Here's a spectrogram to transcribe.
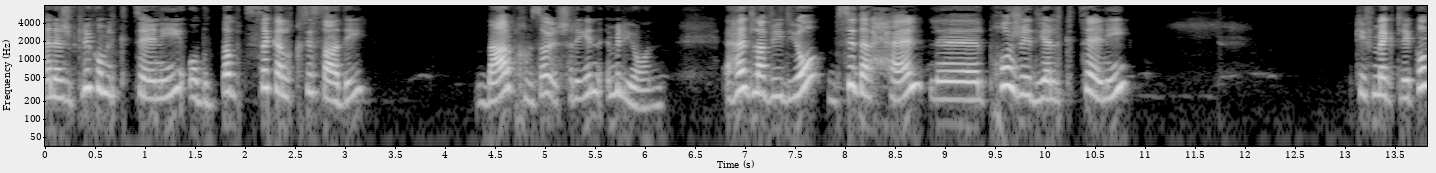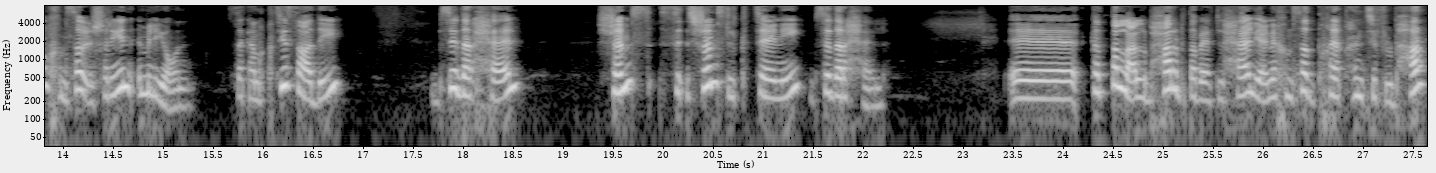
أنا جبت لكم الكتاني وبالضبط السكن الاقتصادي دار ب 25 مليون. هاد la vidéo بسيدي رحال ال projet ديال الكتاني. كيف ما قلت لكم 25 مليون. سكن اقتصادي بسيدي رحال شمس شمس الكتاني بسيدي رحال آه كتطلع البحر بطبيعة الحال يعني خمسة دقائق هنتي في البحر.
